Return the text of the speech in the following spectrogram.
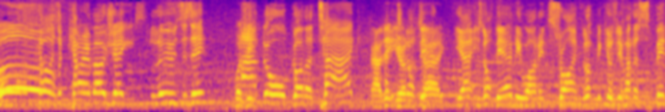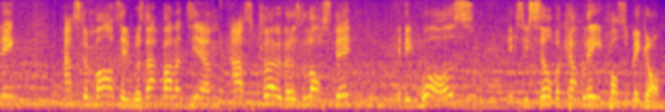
Oh, Carlton Karimojet loses it Was and he? all got a tag. I think you're on tag. yeah, he's not the only one in strife. Look, because you've had a spinning Aston Martin. Was that Valentin Hasse-Clot that has lost it? If it was, it's his Silver Cup lead possibly gone.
